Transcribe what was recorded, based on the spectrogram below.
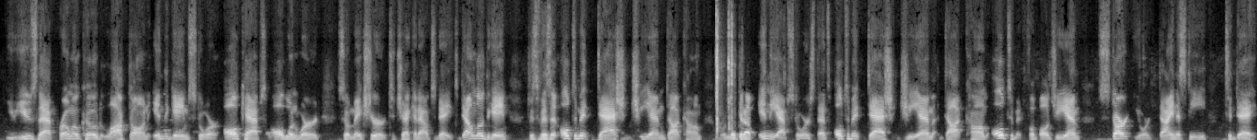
You use that promo code locked on in the game store, all caps, all one word. So make sure to check it out today. To download the game, just visit ultimate gm.com or look it up in the app stores. That's ultimate gm.com. Ultimate Football GM. Start your dynasty today.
